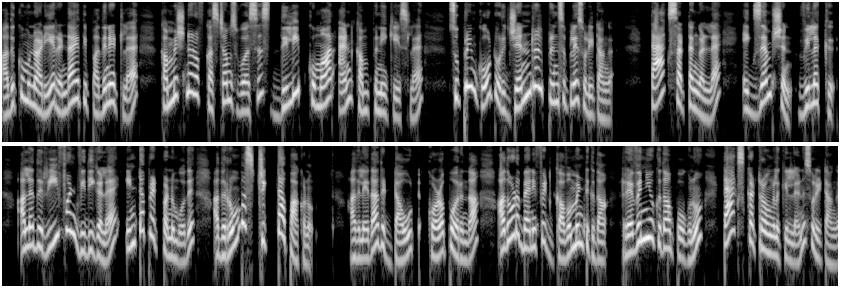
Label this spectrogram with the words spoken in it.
அதுக்கு முன்னாடியே ரெண்டாயிரத்தி பதினெட்டுல commissioner of customs versus Dilip Kumar and company கேஸ்ல சுப்ரீம் கோர்ட் ஒரு ஜென்ரல் பிரின்சிபிளே சொல்லிட்டாங்க. டாக்ஸ் சட்டங்கள்ல எக்ஸம்ஷன் விலக்கு அல்லது ரீஃபண்ட் விதிகளை இன்டர்பிரேட் பண்ணும்போது அதை ரொம்ப ஸ்ட்ரிக்டா பார்க்கணும். அதுல ஏதாவது டவுட் குழப்பம் இருந்தா அதோட பெனிஃபிட் கவர்மெண்ட்டுக்கு தான் ரெவென்யூக்கு தான் போகணும். டேக்ஸ் கட்டுறவங்களுக்கு இல்லைன்னு சொல்லிட்டாங்க.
